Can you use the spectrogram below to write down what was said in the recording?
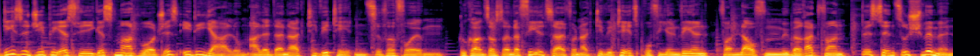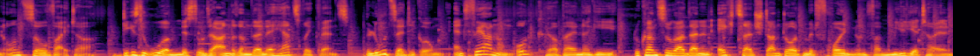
Diese GPS-fähige Smartwatch ist ideal, um alle deine Aktivitäten zu verfolgen. Du kannst aus einer Vielzahl von Aktivitätsprofilen wählen, von Laufen über Radfahren bis hin zu Schwimmen und so weiter. Diese Uhr misst unter anderem deine Herzfrequenz, Blutsättigung, Entfernung und Körperenergie. Du kannst sogar deinen Echtzeitstandort mit Freunden und Familie teilen.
